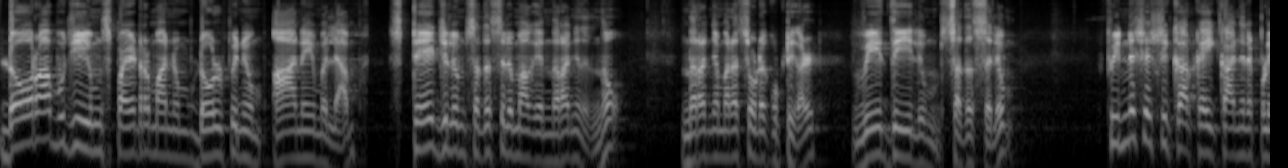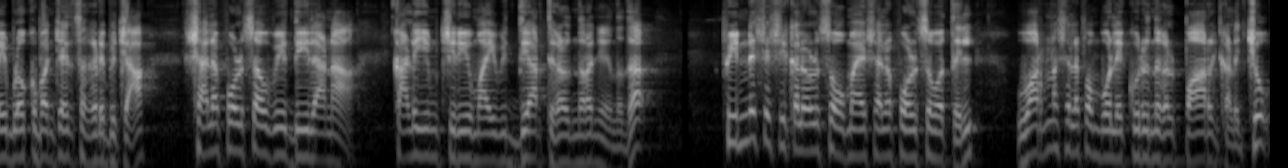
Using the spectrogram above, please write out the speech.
ഡോറ ബുജിയും സ്പൈഡർമാനും ഡോൾഫിനും ആനയുമെല്ലാം സ്റ്റേജിലും സദസ്സിലുമാകെ നിറഞ്ഞു നിന്നു. നിറഞ്ഞ മനസ്സോടെ കുട്ടികൾ വേദിയിലും സദസ്സിലും. ഭിന്നശേഷിക്കാർക്കായി കാഞ്ഞിരപ്പള്ളി ബ്ലോക്ക് പഞ്ചായത്ത് സംഘടിപ്പിച്ച ശലഭോത്സവ വേദിയിലാണ് കളിയും ചിരിയുമായി വിദ്യാർത്ഥികൾ നിറഞ്ഞു നിന്നത്. ഭിന്നശേഷി കലോത്സവമായ ശലഭോത്സവത്തിൽ വർണശലഭം പോലെ കുരുന്നുകൾ പാറിക്കളിച്ചു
